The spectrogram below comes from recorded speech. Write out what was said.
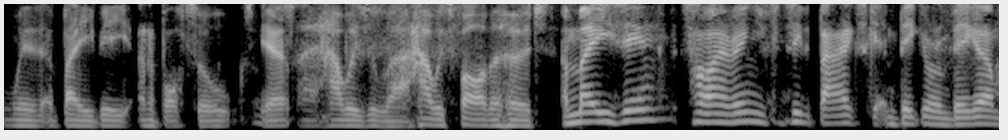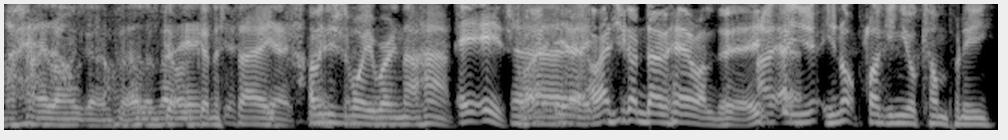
with a baby and a bottle. Yeah, how is all that? How is fatherhood? amazing, tiring. You can see the bags getting bigger and bigger. My hairline going I was, further. I was going to just- say. yeah, I mean, this is why you're wearing that hat. It is right. Uh, yeah, I've actually got no hair under it. and, and you- you're not plugging your company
